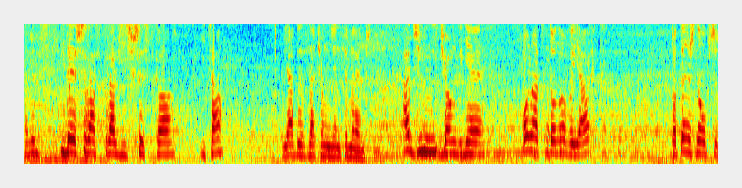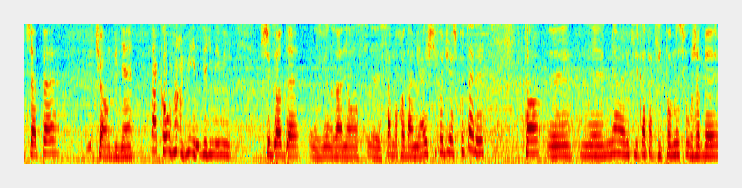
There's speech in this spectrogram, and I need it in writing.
No więc idę jeszcze raz sprawdzić wszystko i co? Jadę z zaciągniętym ręcznym. A Jimny ciągnie ponadtonowy jacht, potężną przyczepę i ciągnie. Taką mam między innymi przygodę związaną z samochodami. A jeśli chodzi o skutery, to y, y, miałem kilka takich pomysłów, żeby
